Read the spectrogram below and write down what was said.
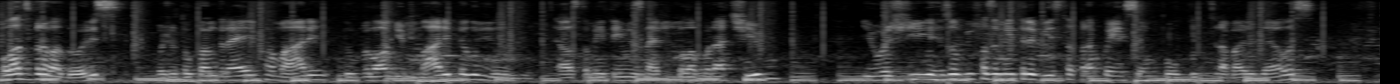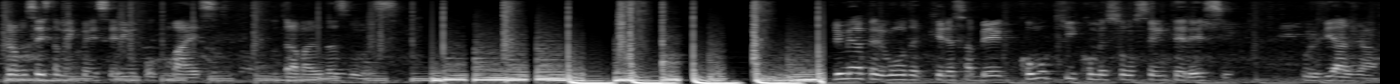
Olá desbravadores, hoje eu tô com a André e com a Mari do blog Mari pelo Mundo. Elas também têm um Snap colaborativo e hoje resolvi fazer uma entrevista para conhecer um pouco do trabalho delas e para vocês também conhecerem um pouco mais do trabalho das duas. Primeira pergunta que eu queria saber, como que começou o seu interesse por viajar?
